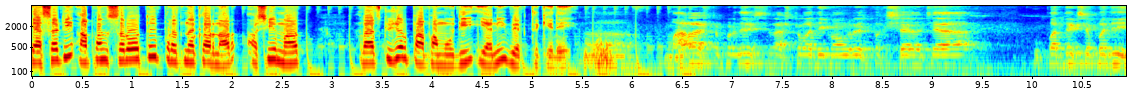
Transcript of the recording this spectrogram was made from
यासाठी आपण सर्वतोय प्रयत्न करणार अशी मत राजकिशोर पापा मोदी यांनी व्यक्त केले. महाराष्ट्र प्रदेश राष्ट्रवादी काँग्रेस पक्षाच्या उपाध्यक्षपदी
